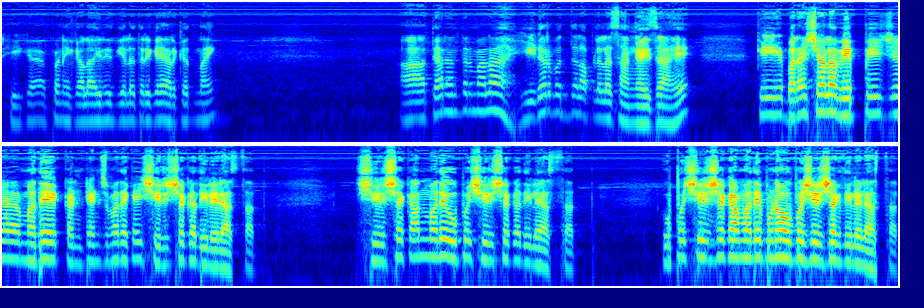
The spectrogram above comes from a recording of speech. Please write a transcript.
ठीक आहे आपण एका लाईनीत गेलं तरी काही हरकत नाही. त्यानंतर मला हिडरबद्दल आपल्याला सांगायचं आहे की बऱ्याचशा वेळेला वेब कंटेंट्समध्ये काही शीर्षकं दिलेले असतात. शीर्षकांमध्ये उपशीर्षकं दिले असतात. उपशीर्षकामध्ये पुन्हा उपशीर्षक दिलेले असतात.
